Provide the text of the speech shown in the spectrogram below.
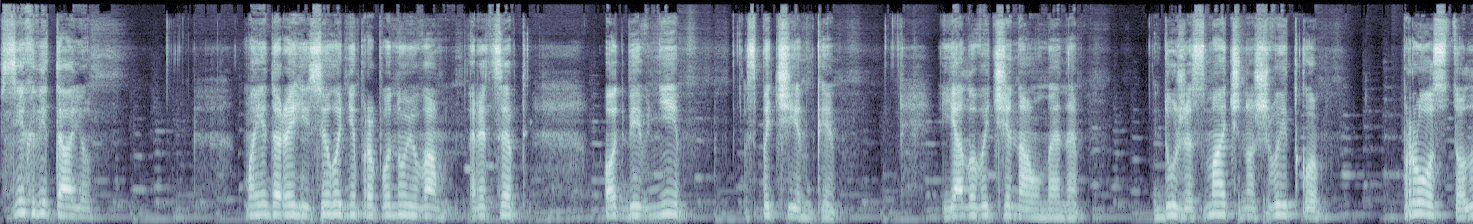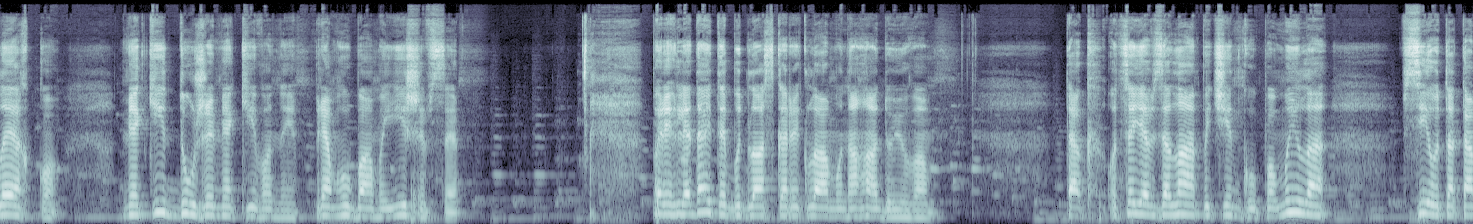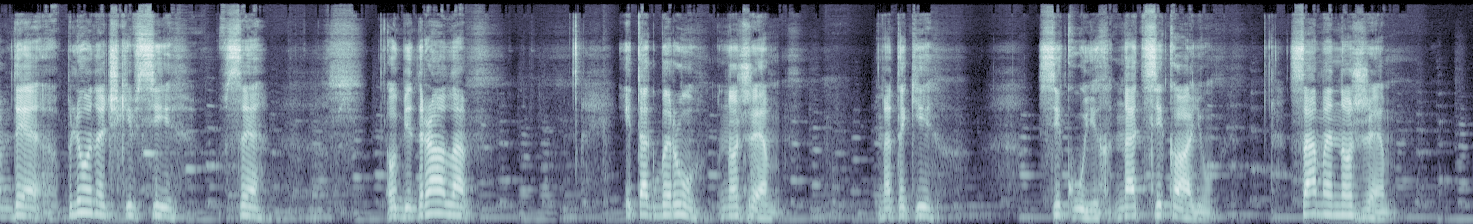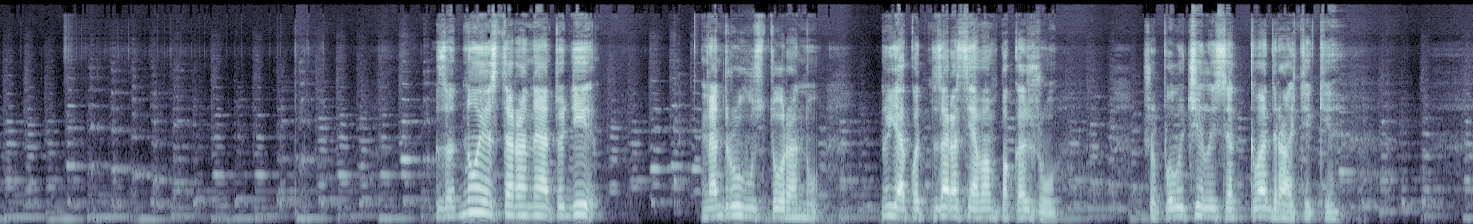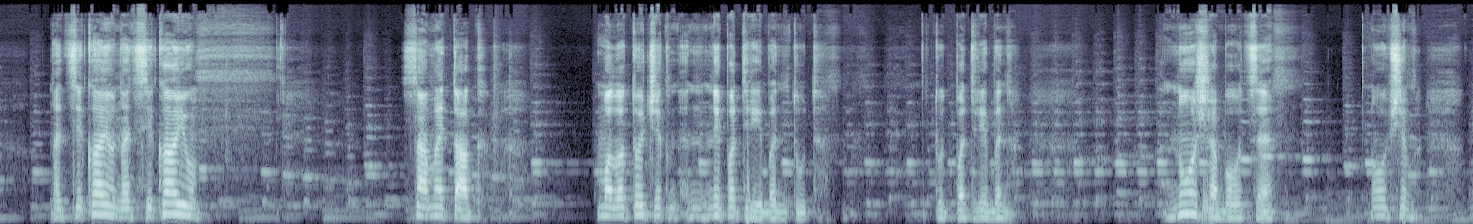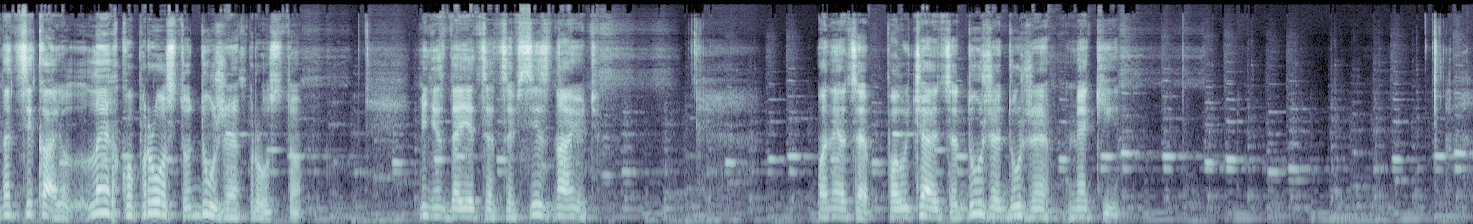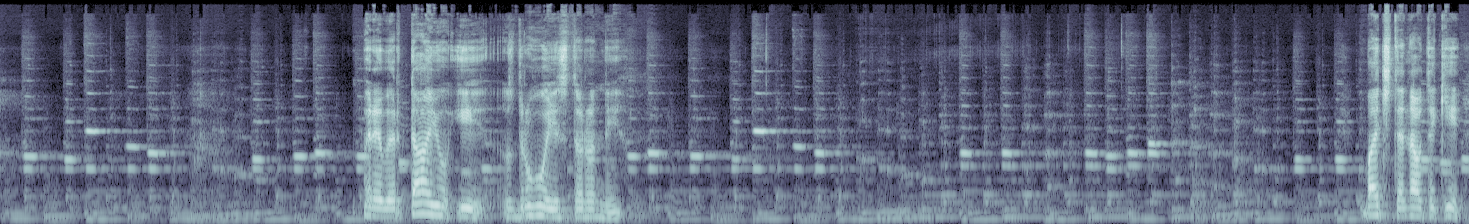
Всіх вітаю. Мої дорогі, сьогодні пропоную вам рецепт відбивні з печінки. Яловичина у мене. Дуже смачно, швидко, просто, легко. М'які, дуже м'які вони. Прям губами їж і все. Переглядайте, будь ласка, рекламу, нагадую вам. Так, оце я взяла печінку, помила. Всі ота там, де пленочки, всі, все обідрала. І так беру ножем на такі сіку їх, надсікаю. Саме ножем. З одної сторони, а тоді на другу сторону. Ну, як от зараз я вам покажу, щоб получилися квадратики. Надсікаю, надсікаю. Саме так. Молоточок не потрібен тут. Тут потрібен нож або оце. Ну, в общем, надсікаю. Легко, просто, дуже просто. Мені здається, це всі знають. Вони оце получаються дуже-дуже м'які. Перевертаю і з другої сторони. Бачите, на такі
